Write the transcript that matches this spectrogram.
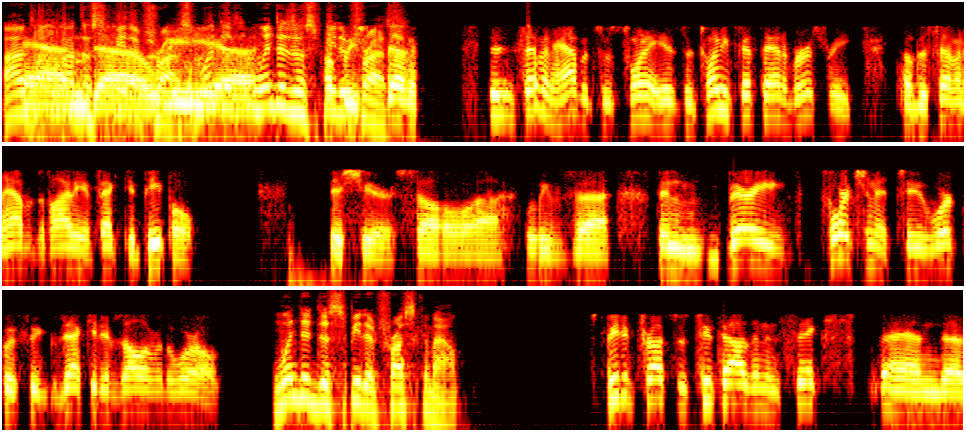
I'm talking about the Speed of Trust. We, when, does, when does the Speed of Trust? Seven, Seven Habits was twenty is the 25th anniversary of the Seven Habits of Highly Effective People this year. So uh, we've uh, been very fortunate to work with executives all over the world. When did the Speed of Trust come out? Speed of Trust was 2006, and uh,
